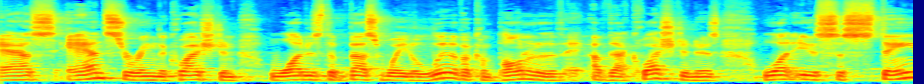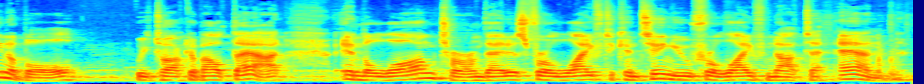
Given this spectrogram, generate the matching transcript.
as answering the question, what is the best way to live? A component of, of that question is, what is sustainable? We talked about that in the long term, that is for life to continue, for life not to end.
